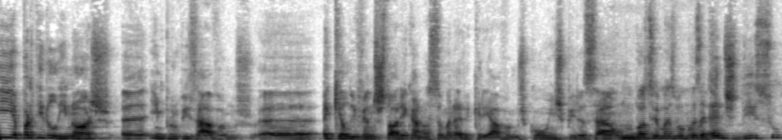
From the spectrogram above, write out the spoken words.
E a partir dali nós ah, improvisávamos ah, aquele evento histórico à nossa maneira. Criávamos com inspiração. Não pode ser mais uma coisa. Antes disso,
